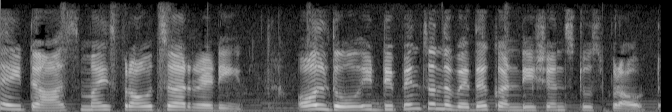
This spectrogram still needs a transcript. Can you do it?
8 hours, my sprouts are ready, although it depends on the weather conditions to sprout.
